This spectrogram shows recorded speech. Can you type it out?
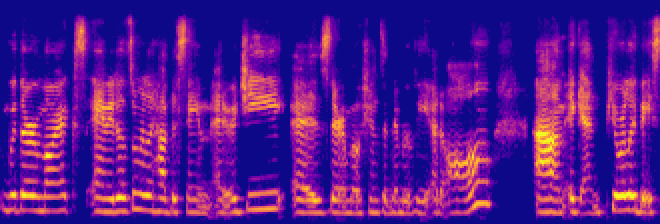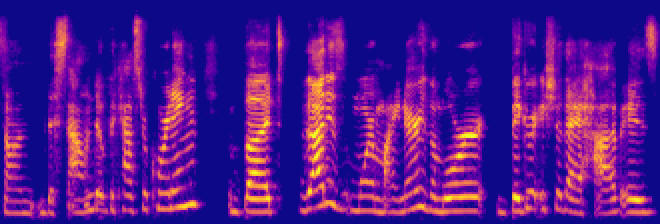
with their remarks, and it doesn't really have the same energy as their emotions in the movie at all. Um, again, purely based on the sound of the cast recording, but that is more minor. The more bigger issue that I have is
